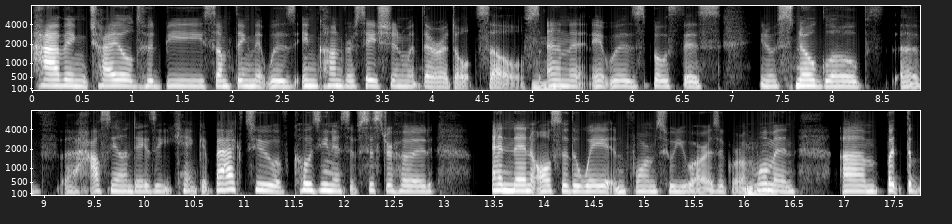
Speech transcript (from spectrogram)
having childhood be something that was in conversation with their adult selves, Mhm. and that it was both this, you know, snow globe of uh, halcyon days that you can't get back to, of coziness, of sisterhood, and then also the way it informs who you are as a grown Mhm. woman. Um, but the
